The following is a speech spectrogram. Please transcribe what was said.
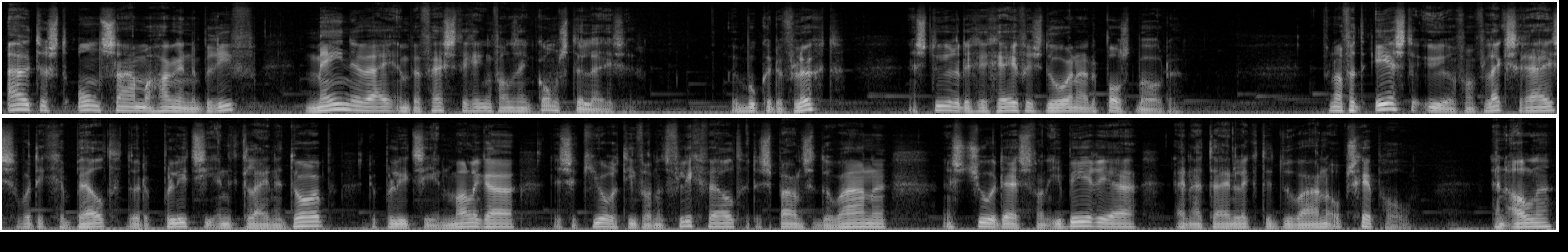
uiterst onsamenhangende brief menen wij een bevestiging van zijn komst te lezen. We boeken de vlucht en sturen de gegevens door naar de postbode. Vanaf het eerste uur van Flex reis word ik gebeld door de politie in het kleine dorp, de politie in Malaga, de security van het vliegveld, de Spaanse douane, een stewardess van Iberia en uiteindelijk de douane op Schiphol. En alle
